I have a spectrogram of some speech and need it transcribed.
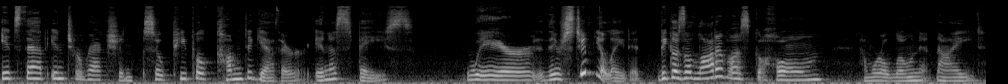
It's that interaction. So people come together in a space where they're stimulated because a lot of us go home and we're alone at night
